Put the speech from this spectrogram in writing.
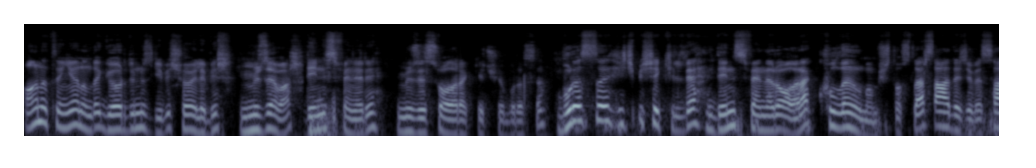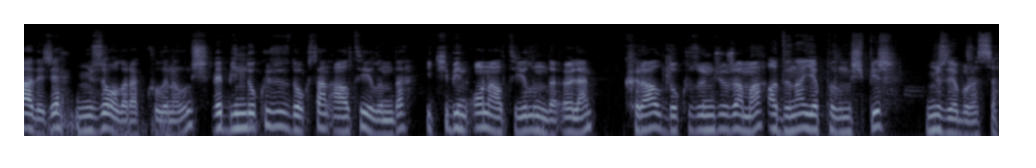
Anıtın yanında gördüğünüz gibi şöyle bir müze var. Deniz Feneri Müzesi olarak geçiyor burası. Burası hiçbir şekilde deniz feneri olarak kullanılmamış dostlar. Sadece ve sadece müze olarak kullanılmış ve 1996 yılında 2016 yılında ölen Kral 9. Rama adına yapılmış bir müze burası.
